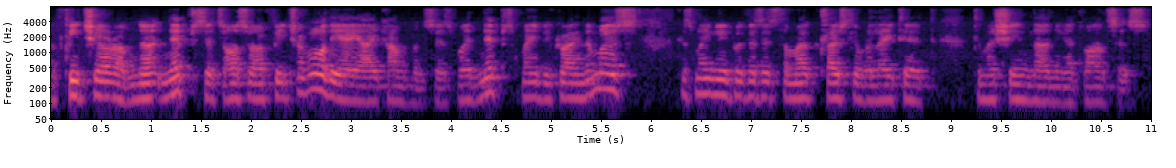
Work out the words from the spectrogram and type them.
a feature of NIPS, it's also a feature of all the AI conferences, where NIPS may be growing the most, because maybe because it's the most closely related to machine learning advances,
